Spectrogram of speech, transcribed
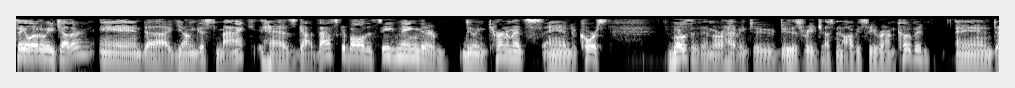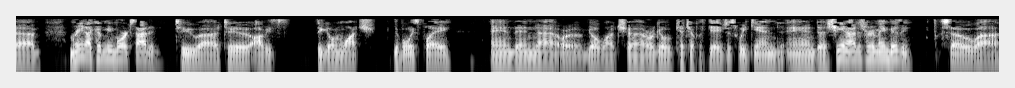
say hello to each other. And uh, youngest Mac has got basketball this evening. They're doing tournaments, and of course, both of them are having to do this readjustment, obviously around COVID. And uh, Marie and I couldn't be more excited to uh, to obviously go and watch the boys play, and then uh, or go watch uh, or go catch up with Gage this weekend. And uh, she and I just remain busy. So uh,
